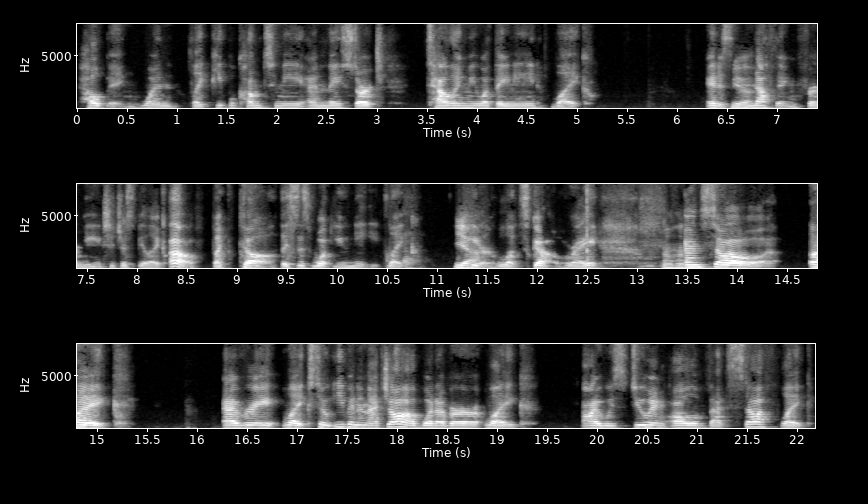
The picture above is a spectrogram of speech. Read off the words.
helping when like people come to me and they start telling me what they need like it is yeah. nothing for me to just be like, oh, like, duh, this is what you need. Like, yeah. here, let's go. Right. Uh-huh. And so, like, every, like, so even in that job, whatever, like, I was doing all of that stuff, like,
